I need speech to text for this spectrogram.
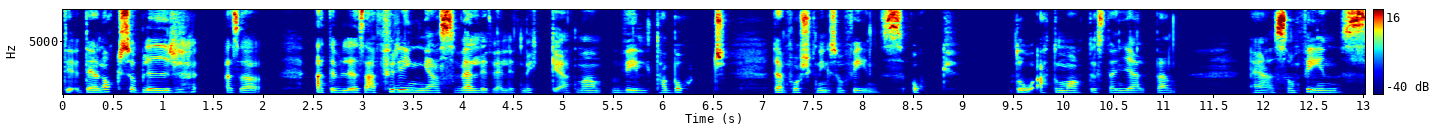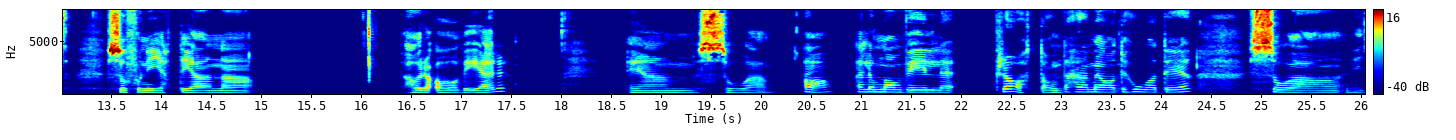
den också blir, alltså att det blir så här förringas väldigt, väldigt mycket. Att man vill ta bort den forskning som finns och då automatiskt den hjälpen eh, som finns. Så får ni jättegärna höra av er. Eh, så ja, eller om någon vill prata om det här med ADHD så är ni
